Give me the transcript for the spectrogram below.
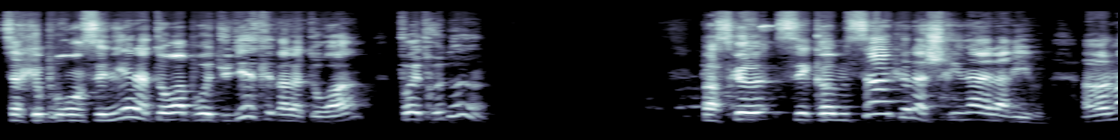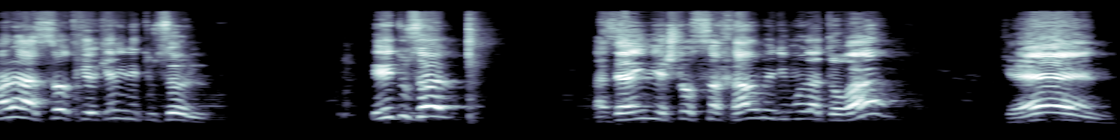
C'est-à-dire que pour enseigner la Torah, pour étudier la Torah, il faut être deux. Parce que c'est comme ça que la shrina, elle arrive. Avalmala saute, quelqu'un, il est tout seul. Il est tout seul. Azaim yeshlo sachar belimud la Torah Ken.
